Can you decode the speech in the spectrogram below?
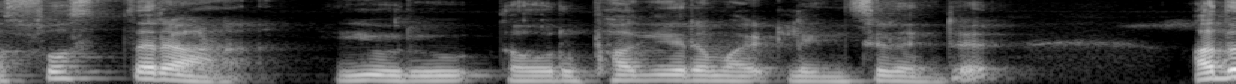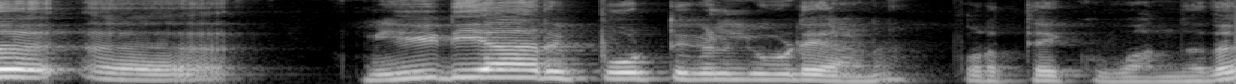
അസ്വസ്ഥരാണ് ഈ ഒരു ദൗർഭാഗ്യകരമായിട്ടുള്ള ഇൻസിഡന്റ് അത് മീഡിയ റിപ്പോർട്ടുകളിലൂടെയാണ് പുറത്തേക്ക് വന്നത്.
